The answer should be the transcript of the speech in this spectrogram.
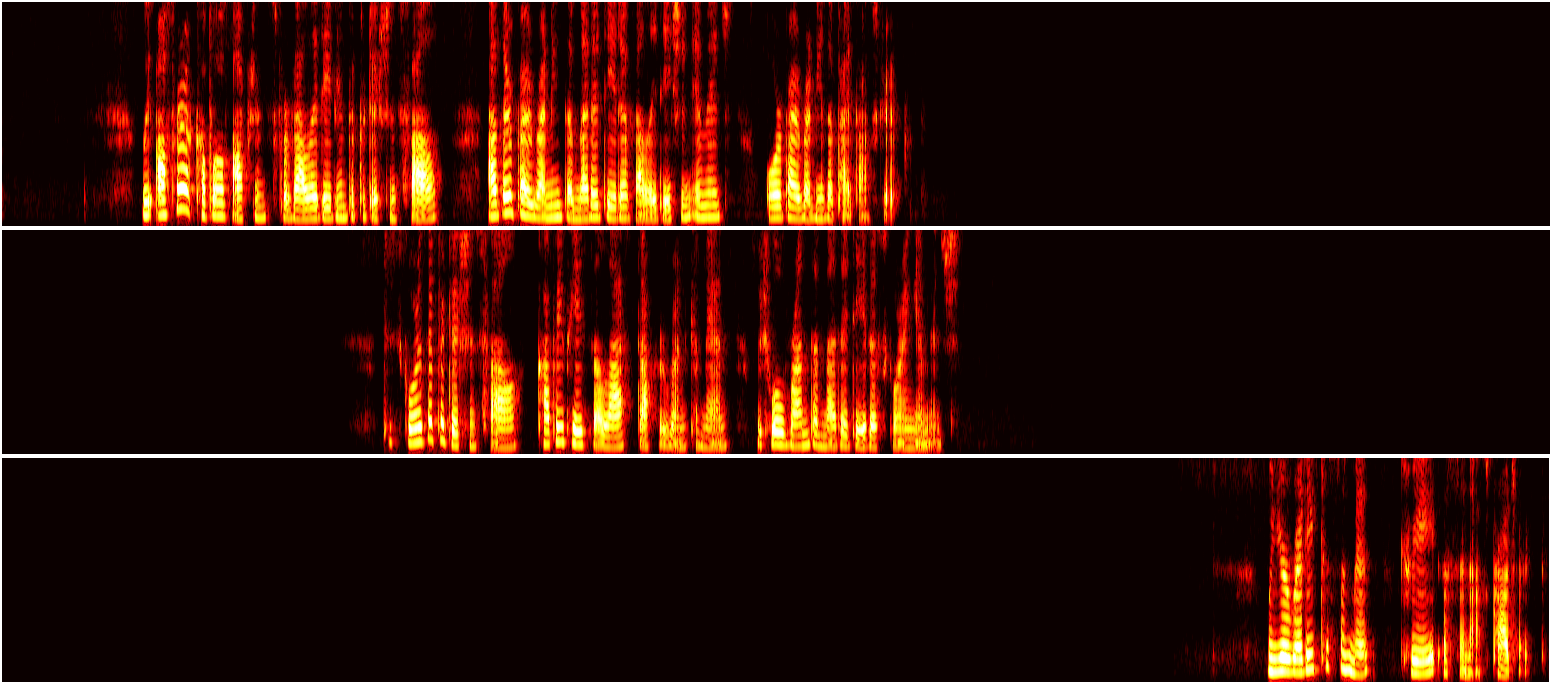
We offer a couple of options for validating the predictions file, either by running the metadata validation image or by running the Python script. To score the predictions file, copy-paste the last docker run command, which will run the metadata scoring image. When you're ready to submit, create a Synapse project.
